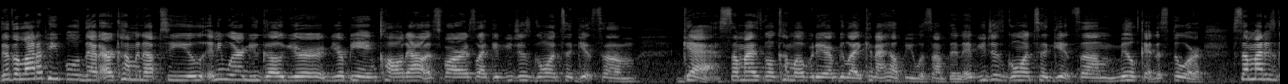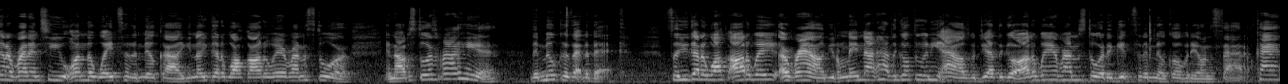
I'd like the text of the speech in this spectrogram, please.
There's a lot of people that are coming up to you. Anywhere you go, you're you're being called out as far as like if you're just going to get some gas. Somebody's gonna come over there and be like, can I help you with something? If you're just going to get some milk at the store, somebody's gonna run into you on the way to the milk aisle. You know you gotta walk all the way around the store. And all the stores around here, the milk is at the back. So you gotta walk all the way around. You may not have to go through any aisles, but you have to go all the way around the store to get to the milk over there on the side, okay?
